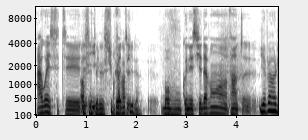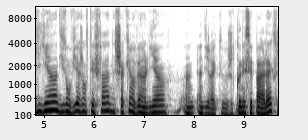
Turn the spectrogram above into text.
Ah ouais, c'était. Oh, super rapide. bon, vous vous connaissiez d'avant. Enfin, il y avait un lien, disons, via Jean-Stéphane. Chacun avait un lien indirect. Je ne connaissais pas Alex,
